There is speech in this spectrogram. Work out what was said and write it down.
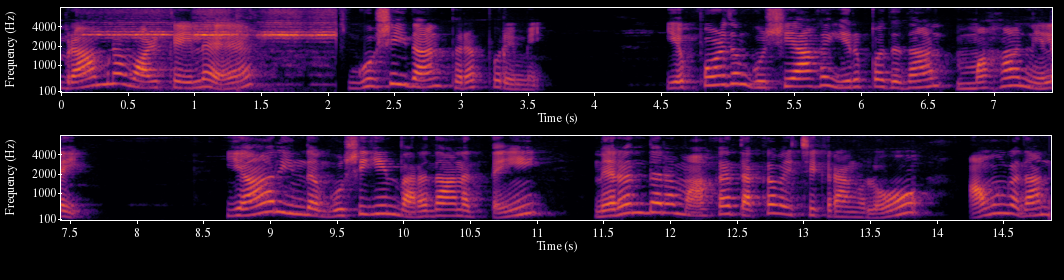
பிராமண வாழ்க்கையில் குஷி தான் பிறப்புரிமை. எப்பொழுதும் குஷியாக இருப்பது தான் மகா நிலை. யார் இந்த குஷியின் வரதானத்தை நிரந்தரமாக தக்க வச்சுக்கிறாங்களோ அவங்க தான்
